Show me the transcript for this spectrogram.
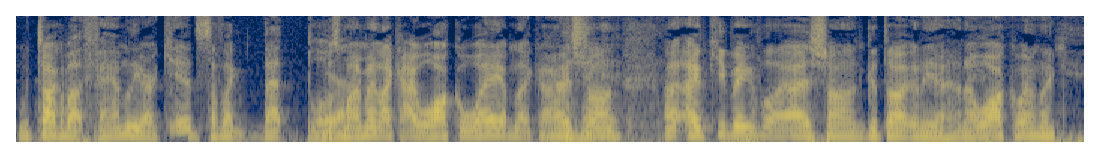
We talk about family, our kids, stuff like that. Blows Yeah. my mind. Like I walk away, I'm like, all right, Shawn. I, I'm keeping like, all right, Shawn, good talking to you. And I walk away, I'm like,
